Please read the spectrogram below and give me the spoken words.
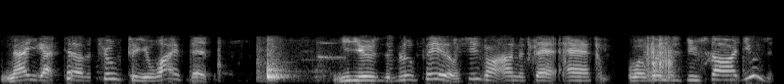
Now you got to tell the truth to your wife that you use the blue pill. She's gonna understand. Ask, well, when did you start using?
